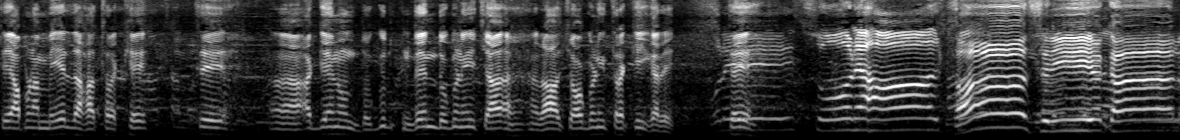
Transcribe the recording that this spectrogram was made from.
ਤੇ ਆਪਣਾ ਮਿਹਰ ਦਾ ਹੱਥ ਰੱਖੇ ਤੇ ਅੱਗੇ ਨੂੰ ਦੁੱਗ ਦਿਨ ਦੁਗਣੀ ਚਾ- ਰਾਤ ਚੌਗਣੀ ਤਰੱਕੀ ਕਰੇ। ਤੇ ਸੋਨਹਾਲ ਸਤਿ ਸ੍ਰੀ ਅਕਾਲ।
